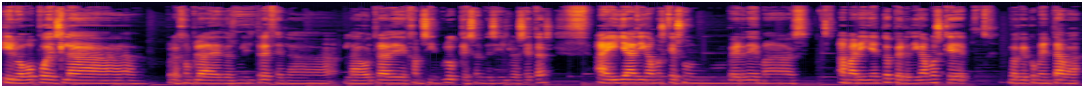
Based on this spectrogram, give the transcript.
Y luego, pues la, por ejemplo, la de 2013, la, la otra de Hamsing Blue, que son de 6 losetas, ahí ya digamos que es un verde más amarillento, pero digamos que lo que comentaba,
